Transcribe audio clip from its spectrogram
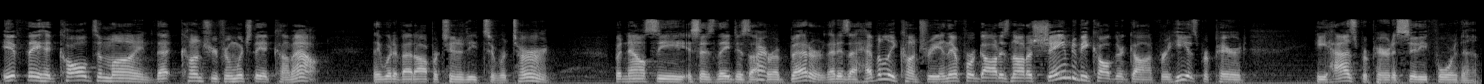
if they had called to mind that country from which they had come out, they would have had opportunity to return. But now see, it says they desire a better, that is a heavenly country, and therefore God is not ashamed to be called their God, for he has prepared he has prepared a city for them.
